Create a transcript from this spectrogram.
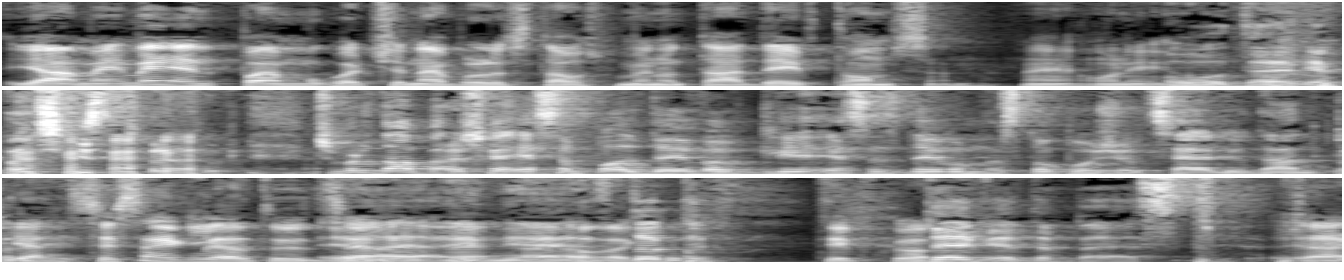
ja, me- meni je pa mogoče najbolj ostal spomenut ta Dave Thompson. Ne, je, O, da je pa čisto. Čeprav dobro, veš kaj, jaz sem pol Dejva, jaz sem z Dejvom nastopil že v celju, dan ja, prej. vse sem ga gledal tudi Ja, celje, ja, ne, in je, ampak to je pa- tipko, Dave je the best. ja,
